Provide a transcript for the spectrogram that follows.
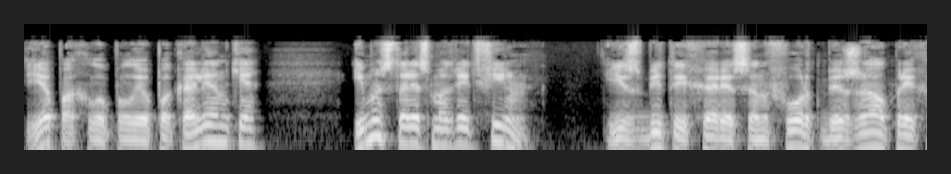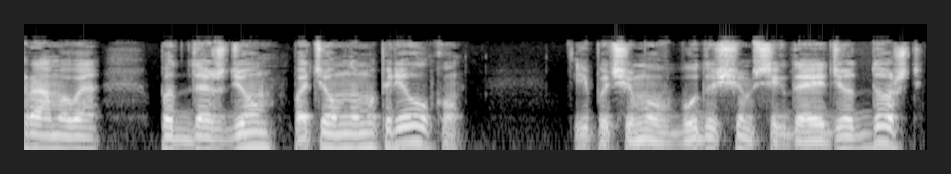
Я похлопал ее по коленке, и мы стали смотреть фильм. Избитый Харрисон Форд бежал, прихрамывая, под дождем по темному переулку. «И почему в будущем всегда идет дождь?»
